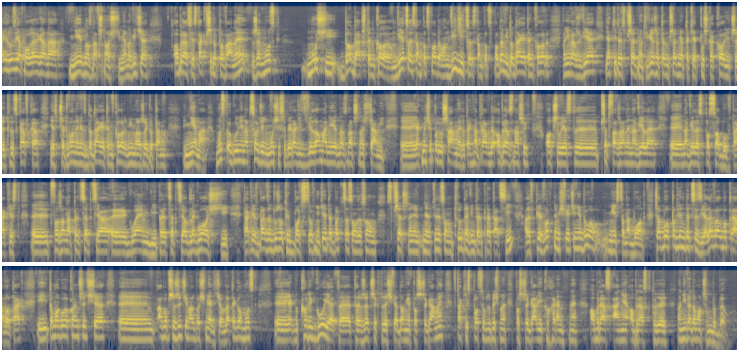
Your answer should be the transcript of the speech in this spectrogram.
Ta iluzja polega na niejednoznaczności, mianowicie obraz jest tak przygotowany, że mózg musi dodać ten kolor. On wie, co jest tam pod spodem, on widzi, co jest tam pod spodem i dodaje ten kolor, ponieważ wie, jaki to jest przedmiot i wie, że ten przedmiot, tak jak puszka coli czy truskawka, jest czerwony, więc dodaje ten kolor, mimo że go tam nie ma. Mózg ogólnie na co dzień musi sobie radzić z wieloma niejednoznacznościami. E, Jak my się poruszamy, to tak naprawdę obraz naszych oczu jest e, przetwarzany na wiele, e, na wiele sposobów. Tak? Jest tworzona percepcja głębi, percepcja odległości. Tak? Jest bardzo dużo tych bodźców. Niekiedy te bodźce są ze sobą sprzeczne, niekiedy są trudne w interpretacji, ale w pierwotnym świecie nie było miejsca na błąd. Trzeba było podjąć decyzję, lewo albo prawo, tak? I to mogło kończyć się e, albo przeżyciem, albo śmiercią. Dlatego mózg e, jakby koryguje te, te rzeczy, które świadomie postrzegamy w taki sposób, żebyśmy postrzegali koherentny obraz, a nie obraz, który no nie wiadomo czym by był.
